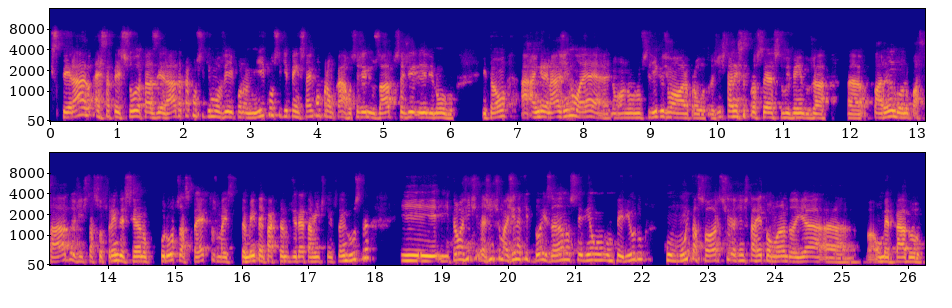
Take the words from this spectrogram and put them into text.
esperar essa pessoa estar tá zerada para conseguir mover a economia e conseguir pensar em comprar um carro, seja ele usado, seja ele novo. Então, a, a engrenagem não é, não, não, se liga de uma hora para outra. A gente está nesse processo vivendo já, uh, parando o ano passado, a gente está sofrendo esse ano por outros aspectos, mas também está impactando diretamente dentro da indústria. E então a gente, a gente imagina que dois anos seria um, um período com muita sorte a gente está retomando aí a, a, o mercado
